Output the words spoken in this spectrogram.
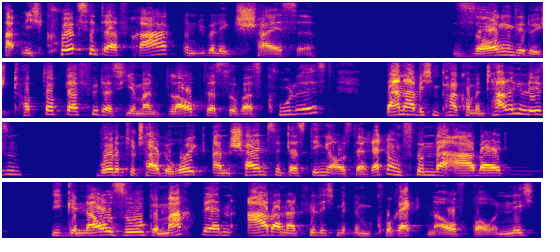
habe mich kurz hinterfragt und überlegt, scheiße, sorgen wir durch TopDoc dafür, dass jemand glaubt, dass sowas cool ist? Dann habe ich ein paar Kommentare gelesen, wurde total beruhigt. Anscheinend sind das Dinge aus der Rettungshundearbeit, die genau so gemacht werden, aber natürlich mit einem korrekten Aufbau und nicht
